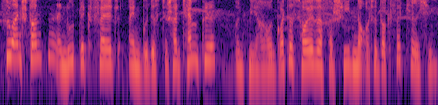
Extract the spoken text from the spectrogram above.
So entstanden in Ludwigsfeld ein buddhistischer Tempel und mehrere Gotteshäuser verschiedener orthodoxer Kirchen.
